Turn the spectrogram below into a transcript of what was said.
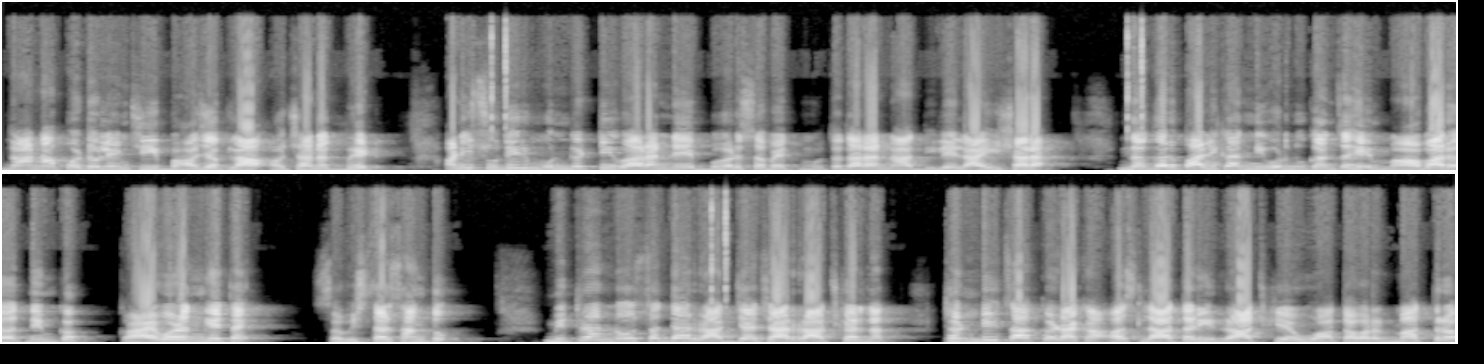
नाना पटोलेंची भाजपला अचानक भेट आणि सुधीर मुनगट्टीवारांनी भरसभेत मतदारांना दिलेला इशारा. नगरपालिका निवडणुकांचं हे महाभारत नेमकं काय वळण घेत आहे सविस्तर सांगतो. मित्रांनो सध्या राज्याच्या राजकारणात थंडीचा कडाका असला तरी राजकीय वातावरण मात्र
